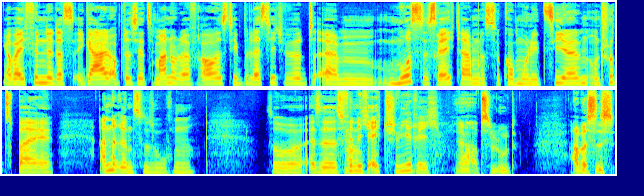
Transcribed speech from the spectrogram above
Aber ich finde, dass egal, ob das jetzt Mann oder Frau ist, die belästigt wird, ähm, muss das Recht haben, das zu kommunizieren und Schutz bei anderen zu suchen. So, also das finde Ja. ich echt schwierig. Ja, absolut. Aber es ist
